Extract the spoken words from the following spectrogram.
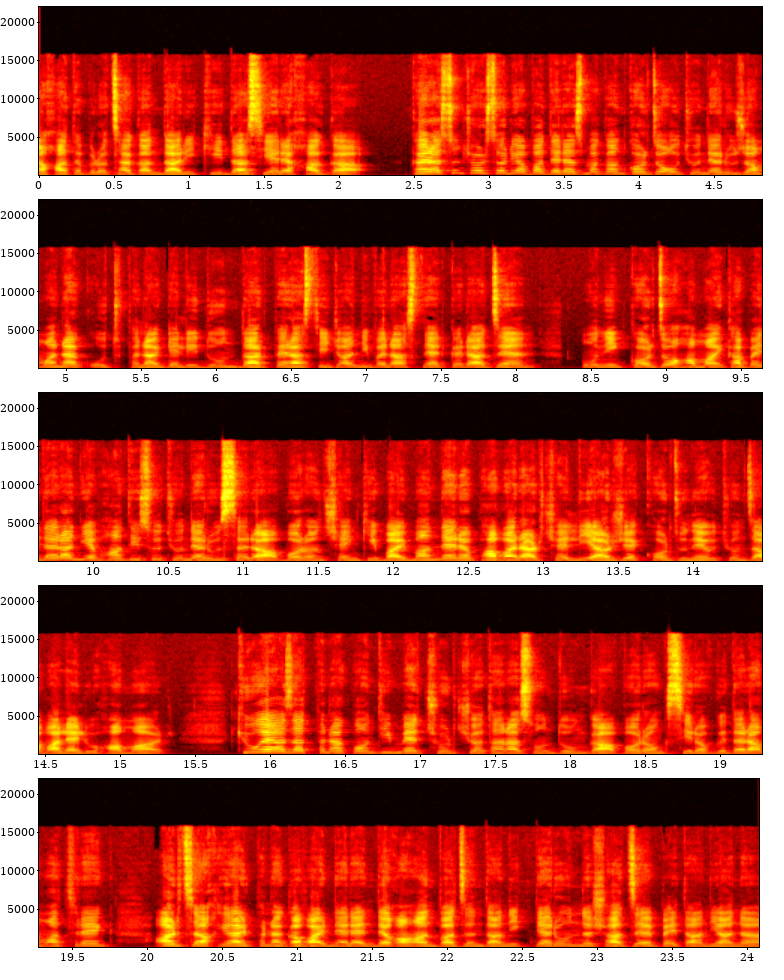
նախադպրոցական դարիքի 10 երեխա կա։ 44-օրյա պատերազմական գործողություններու ժամանակ 8 փնագելի դուն դարբեր աստիճանի վնասներ գրած են։ Ունի կորձո համայնքապետարան եւ հանդիսություններու սրա, որոնց շենքի պայմանները բավարար չէ լիարժեք կորձունեություն ծավալելու համար։ Գյուղի ազատ փնակոնտի մեջ շուրջ 70 դուն կա, որոնք սիրով կդրամացրենք Արցախի այլ փնակավայրներ են դեղահանված ընտանիքներուն նշած է Բեդանյանը։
